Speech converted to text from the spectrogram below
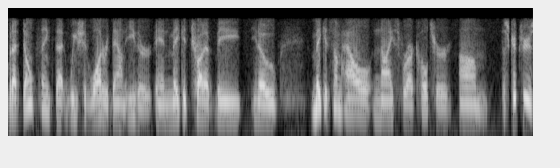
but I don't think that we should water it down either and make it try to be, you know, make it somehow nice for our culture. Um, the scriptures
